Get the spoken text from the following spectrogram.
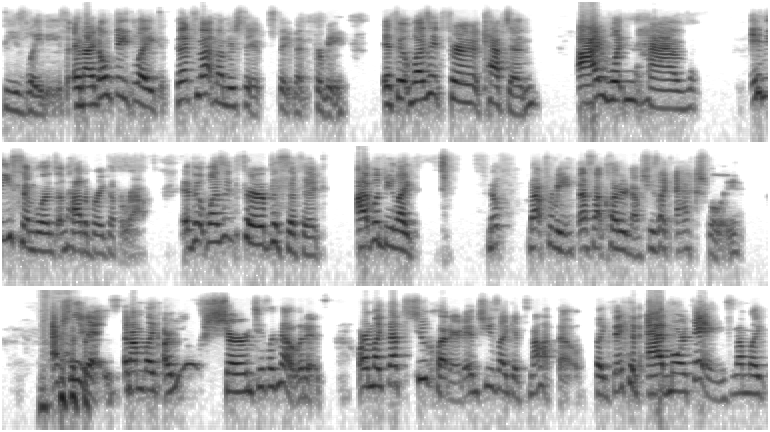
these ladies. And I don't think like that's not an understatement for me. If it wasn't for Kaptain, I wouldn't have any semblance of how to break up a round. If it wasn't for Pacific, I would be like, nope, not for me. That's not cluttered enough. She's like, actually, actually it is. And I'm like, are you sure? And she's like, no, it is. Or I'm like, that's too cluttered. And she's like, it's not though. Like they could add more things. And I'm like,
